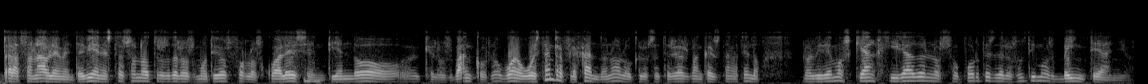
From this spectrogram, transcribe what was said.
razonablemente bien. Estos son otros de los motivos por los cuales entiendo que los bancos, ¿no? bueno, o están reflejando ¿no? lo que los autoridades bancarios están haciendo. No olvidemos que han girado en los soportes de los últimos 20 años.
